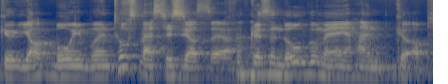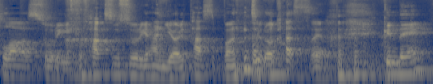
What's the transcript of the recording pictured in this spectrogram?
그옆 모임은 토스트마스터즈였어요. 그래서 녹음에 한그 applause 소리, 그 박수 소리 한 15번 들어갔어요. 근데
